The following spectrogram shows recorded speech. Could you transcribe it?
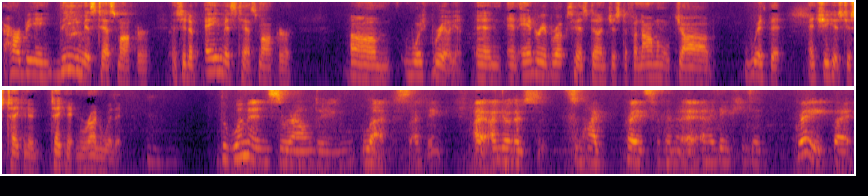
her being the Miss Tessmacher instead of a Miss Tessmacher um, was brilliant. And and Andrea Brooks has done just a phenomenal job with it, and she has just taken it taken it and run with it. the women surrounding Lex, I think, I, I know there's some high praise for him, and, I think he did great, but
